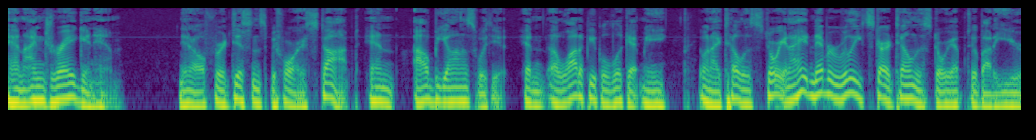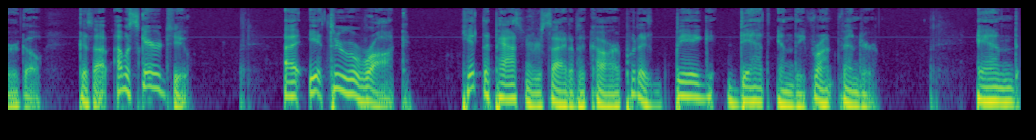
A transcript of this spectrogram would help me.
and I'm dragging him, you know, for a distance before I stopped. And I'll be honest with you. And a lot of people look at me when I tell this story. And I had never really started telling this story up to about a year ago because I, I was scared to. Uh, it threw a rock, hit the passenger side of the car, put a big dent in the front fender. And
